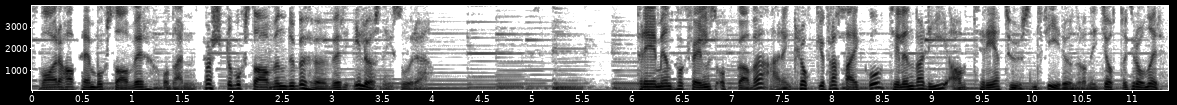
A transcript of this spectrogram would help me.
Svaret har fem bokstaver, og det er den første bokstaven du behøver i løsningsordet. Premien for kveldens oppgave er en klokke fra Seigo til en verdi av 3498 kroner.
